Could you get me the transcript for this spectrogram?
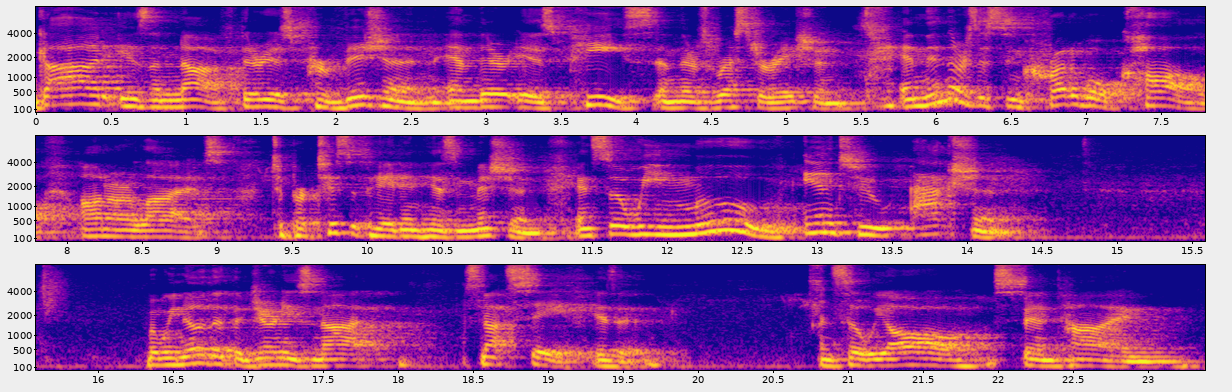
God is enough. There is provision and there is peace and there's restoration. And then there's this incredible call on our lives to participate in his mission. And so we move into action. But we know that the journey's not it's not safe, is it? And so we all spend time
